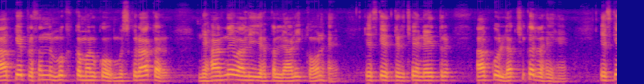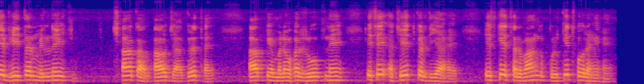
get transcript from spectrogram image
आपके प्रसन्न मुख कमल को मुस्कुराकर निहारने वाली यह कल्याणी कौन है? इसके तिरछे नेत्र आपको लक्ष्य कर रहे हैं। इसके भीतर मिलने इच्छा का भाव जागृत है। आपके मनोहर रूप ने इसे अचेत कर दिया है। इसके सर्वांग पुलकित हो रहे हैं।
